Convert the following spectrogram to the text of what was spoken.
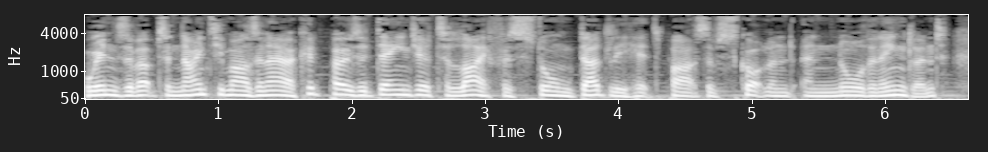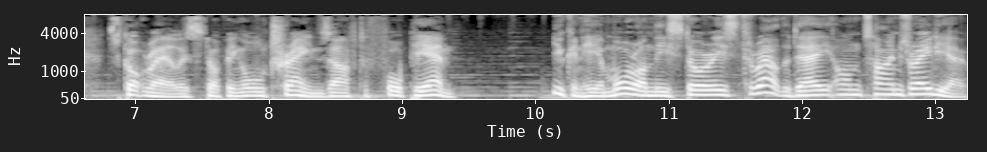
Winds of up to 90 miles an hour could pose a danger to life as Storm Dudley hits parts of Scotland and northern England. ScotRail is stopping all trains after 4 pm. You can hear more on these stories throughout the day on Times Radio.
